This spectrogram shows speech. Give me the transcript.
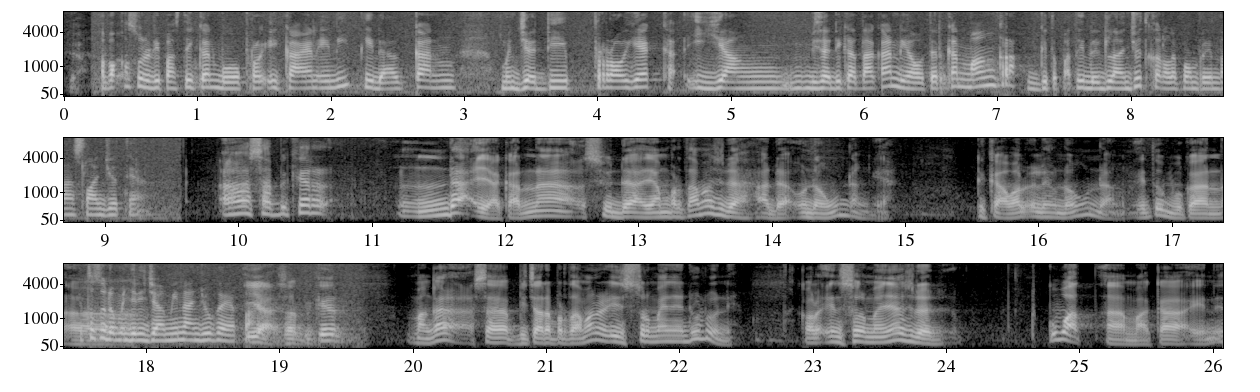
Ya. Apakah sudah dipastikan bahwa proyek IKN ini tidak akan menjadi proyek yang bisa dikatakan dikhawatirkan mangkrak gitu Pak, tidak dilanjutkan oleh pemerintahan selanjutnya? Uh, saya pikir enggak ya, karena sudah yang pertama sudah ada undang-undang ya, dikawal oleh undang-undang. Itu bukan... Itu uh, sudah menjadi jaminan juga ya Pak? Iya, saya pikir, maka saya bicara pertama dari instrumennya dulu nih. Kalau instrumennya sudah kuat, uh, maka ini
